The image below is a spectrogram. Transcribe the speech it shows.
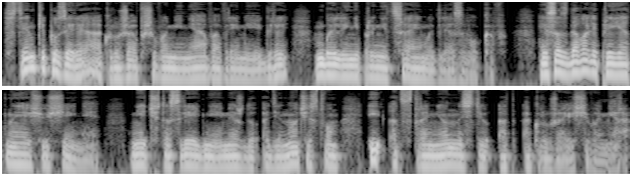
Стенки пузыря, окружавшего меня во время игры, были непроницаемы для звуков и создавали приятные ощущения, нечто среднее между одиночеством и отстраненностью от окружающего мира.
